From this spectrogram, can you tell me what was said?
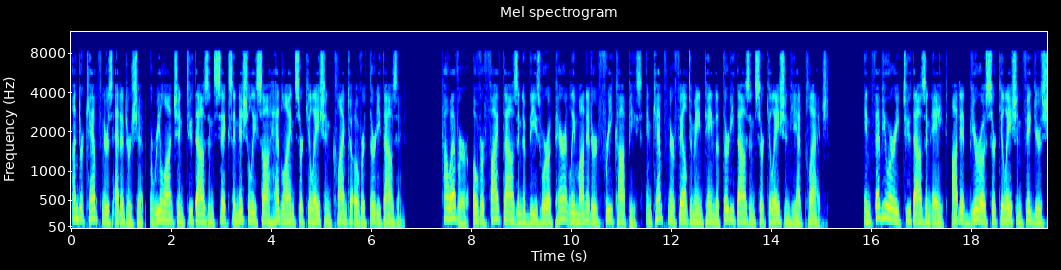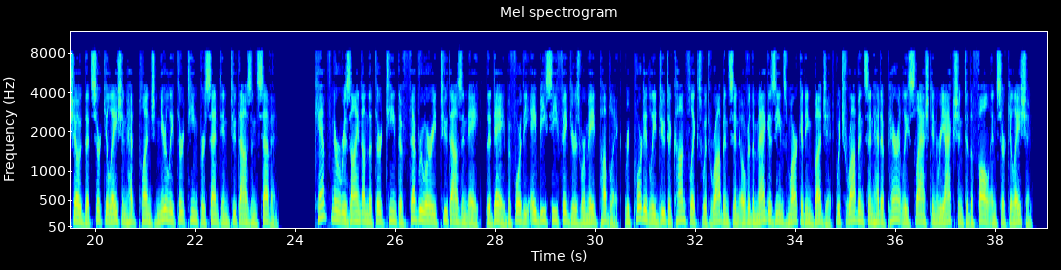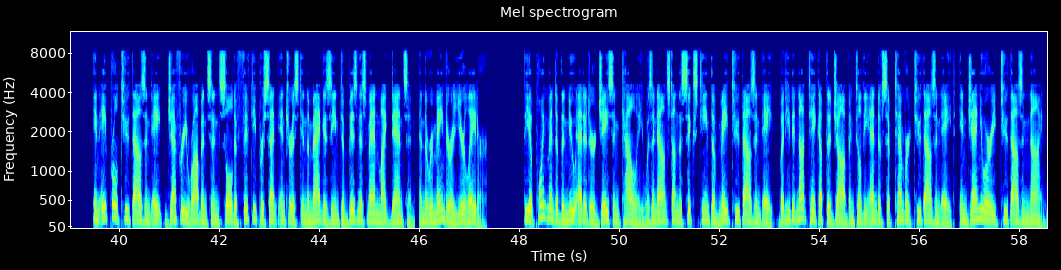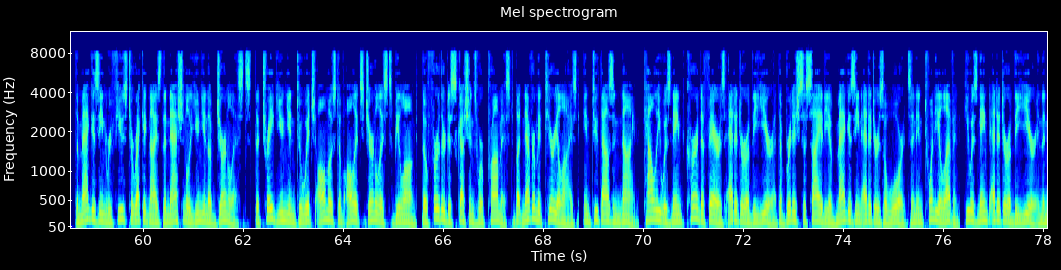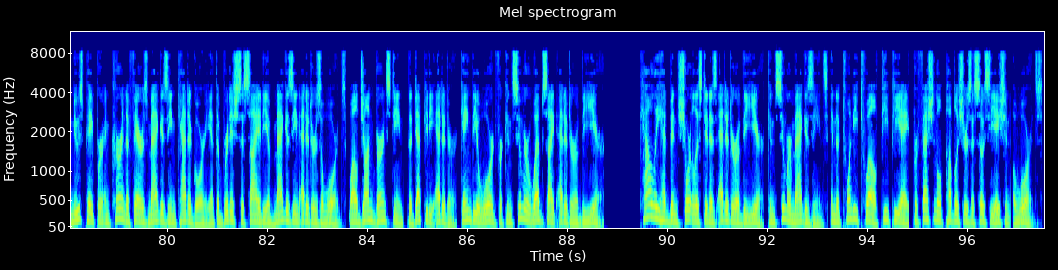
Under Kampfner's editorship, a relaunch in 2006 initially saw headline circulation climb to over 30,000. However, over 5,000 of these were apparently monitored free copies, and Kampfner failed to maintain the 30,000 circulation he had pledged. In February 2008, Audit Bureau circulation figures showed that circulation had plunged nearly 13% in 2007. Kampfner resigned on 13 February 2008, the day before the ABC figures were made public, reportedly due to conflicts with Robinson over the magazine's marketing budget which Robinson had apparently slashed in reaction to the fall in circulation. In April 2008 Geoffrey Robinson sold a 50% interest in the magazine to businessman Mike Danson, and the remainder a year later. The appointment of the new editor Jason Cowley was announced on 16 May 2008 but he did not take up the job until the end of September 2008. In January 2009, the magazine refused to recognize the National Union of Journalists, the trade union to which almost of all its journalists belonged, though further discussions were promised but never materialized. In 2009, Cowley was named Current Affairs Editor of the Year at the British Society of Magazine Editors Awards and in 2011, he was named Editor of the Year in in the Newspaper and Current Affairs magazine category at the British Society of Magazine Editors Awards, while Jon Bernstein, the deputy editor, gained the award for Consumer Website Editor of the Year. Cowley had been shortlisted as Editor of the Year Consumer Magazines in the 2012 PPA Professional Publishers Association Awards.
